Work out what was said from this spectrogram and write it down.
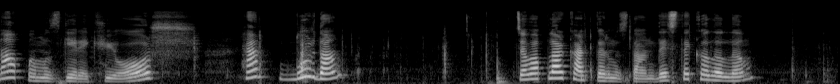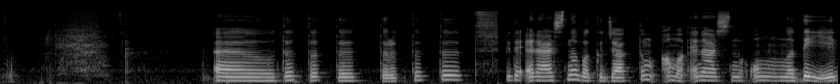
ne yapmamız gerekiyor? Hem buradan cevaplar kartlarımızdan destek alalım. Ee. Bir de enerjisine bakacaktım ama enerjisine onunla değil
